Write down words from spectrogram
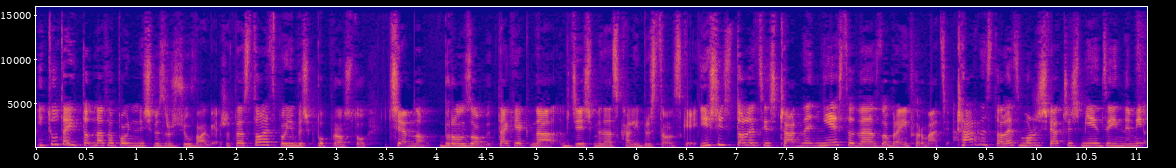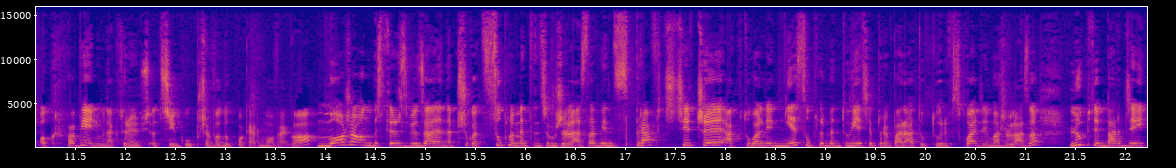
I tutaj to, na to powinniśmy zwrócić uwagę, że ten stolec powinien być po prostu ciemnobrązowy, tak jak na, widzieliśmy na skali brystolskiej. Jeśli stolec jest czarny, nie jest to dla nas dobra informacja. Czarny stolec może świadczyć m.in. o krwawieniu na którymś odcinku przewodu pokarmowego. Może on być też związany na przykład z suplementacją żelaza, więc sprawdźcie, czy aktualnie nie suplementujecie preparatu, który w składzie ma żelazo, lub tym bardziej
